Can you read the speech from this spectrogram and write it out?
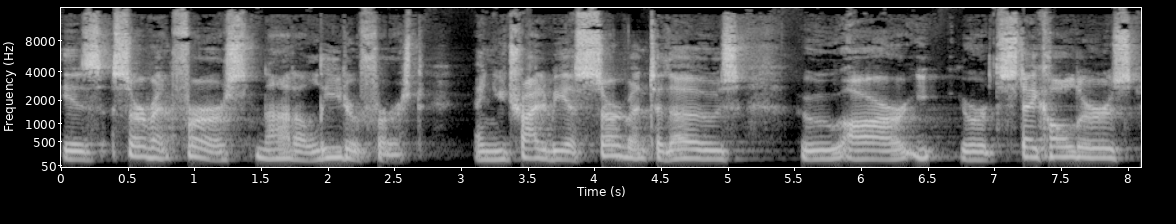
is servant first, not a leader first. And you try to be a servant to those who are your stakeholders,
